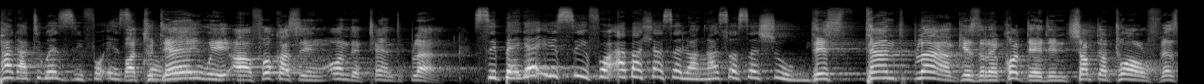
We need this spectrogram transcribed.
Phakathi kwezifo But ezikhona today we are focusing on the tenth plague. sibheke isifo abahlaselwa ngaso seshumi This tenth plague is recorded in chapter 12, verse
